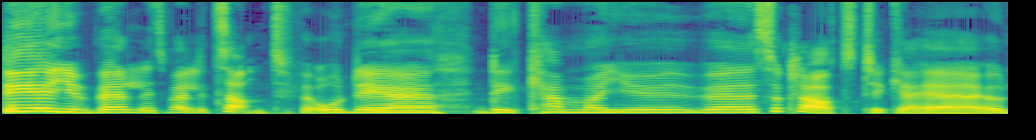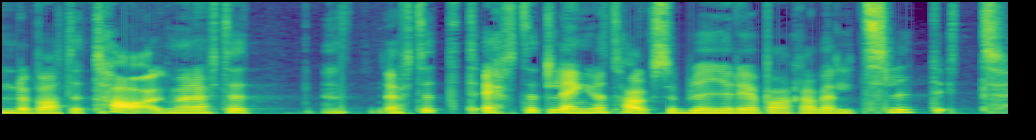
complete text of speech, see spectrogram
Det är ju väldigt, väldigt sant. Och det, det kan man ju eh, såklart tycka är underbart ett tag. Men efter efter ett, efter ett längre tag så blir ju det bara väldigt slitigt.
